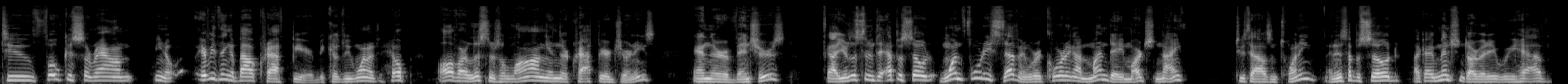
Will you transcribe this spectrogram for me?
to focus around you know, everything about craft beer because we want to help all of our listeners along in their craft beer journeys and their adventures. Uh, you're listening to episode 147. We're recording on Monday, March 9th, 2020. And this episode, like I mentioned already, we have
